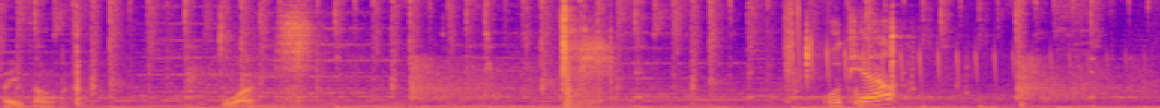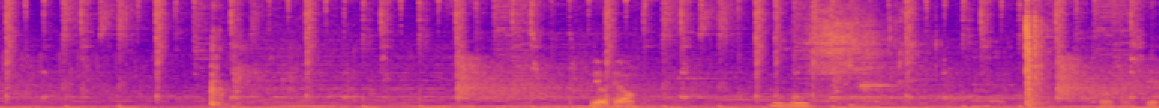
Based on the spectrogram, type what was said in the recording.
再一张，五万，五条，六条，多谢谢，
